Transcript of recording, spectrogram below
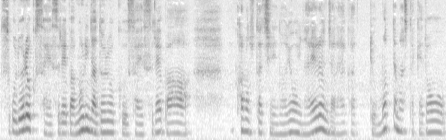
すごい努力さえすれば無理な努力さえすれば彼女たちのようになれるんじゃないかって思ってましたけど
